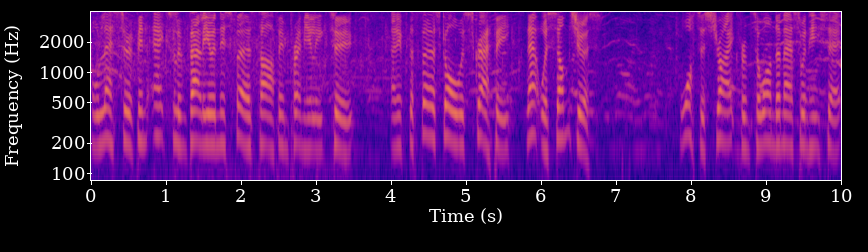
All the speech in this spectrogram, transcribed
Well, Leicester have been excellent value in this first half in Premier League 2. And if the first goal was scrappy, that was sumptuous. What a strike from Tawanda Maswanhise.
